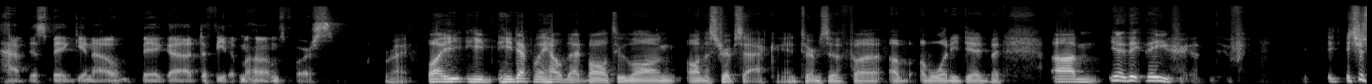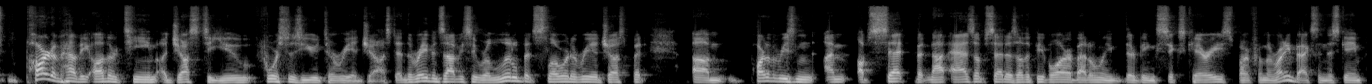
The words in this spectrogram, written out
have this big, you know, big uh, defeat of Mahomes, of course. Right. Well, he he he definitely held that ball too long on the strip sack in terms of uh, of of what he did. But um, you know, they, they it's just part of how the other team adjusts to you, forces you to readjust. And the Ravens obviously were a little bit slower to readjust, but um, part of the reason I'm upset, but not as upset as other people are about only there being six carries from the running backs in this game,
